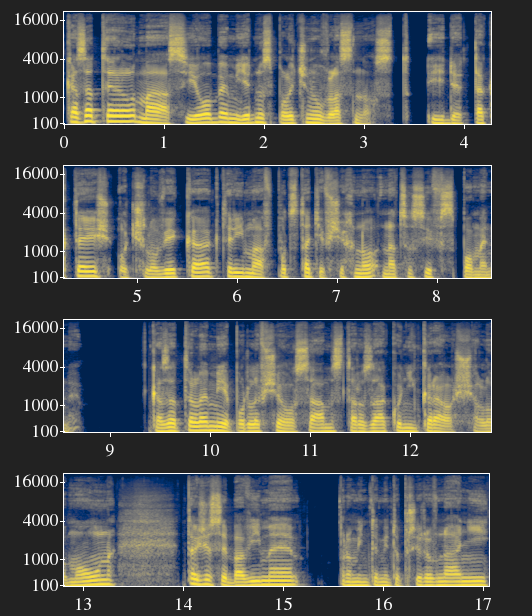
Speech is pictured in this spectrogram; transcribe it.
Kazatel má s Jobem jednu společnou vlastnost. Jde taktéž o člověka, který má v podstatě všechno, na co si vzpomene. Kazatelem je podle všeho sám starozákonní král Šalomoun, takže se bavíme, promiňte mi to přirovnání,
